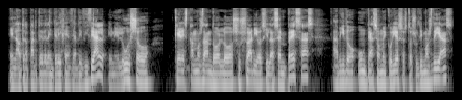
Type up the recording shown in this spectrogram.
En la otra parte de la inteligencia artificial, en el uso que le estamos dando los usuarios y las empresas, ha habido un caso muy curioso estos últimos días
